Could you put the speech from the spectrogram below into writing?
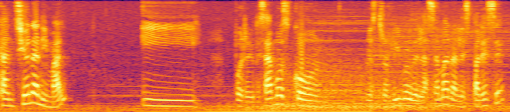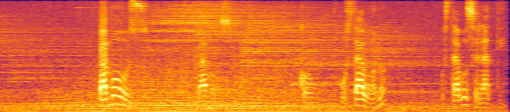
Canción Animal y pues regresamos con nuestro libro de la semana, ¿les parece? Vamos, vamos, con Gustavo, ¿no? Gustavo Cerati.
